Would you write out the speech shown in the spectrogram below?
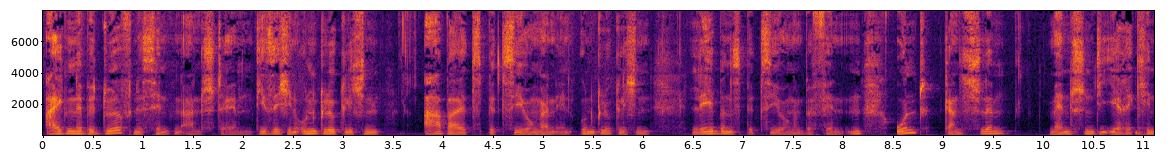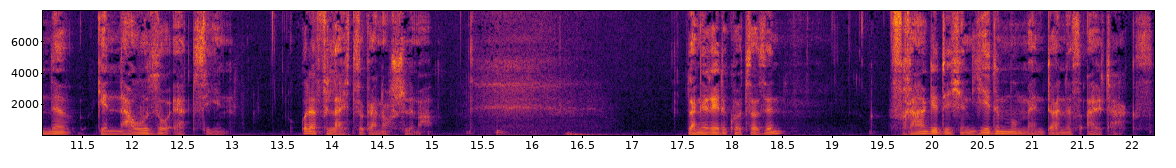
eigene Bedürfnis hinten anstellen, die sich in unglücklichen Arbeitsbeziehungen, in unglücklichen Lebensbeziehungen befinden und, ganz schlimm, Menschen, die ihre Kinder genauso erziehen. Oder vielleicht sogar noch schlimmer. Lange Rede, kurzer Sinn. Frage dich in jedem Moment deines Alltags.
